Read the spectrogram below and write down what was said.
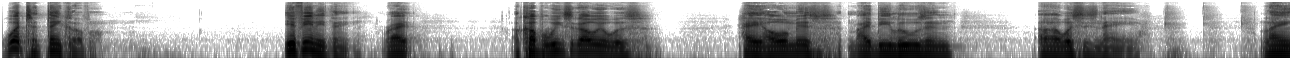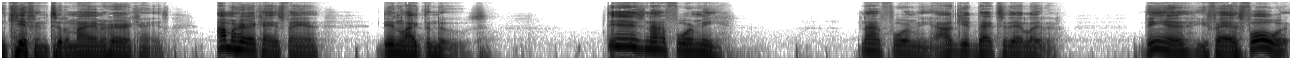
what to think of them, if anything, right? A couple weeks ago, it was, hey, Ole Miss might be losing, uh, what's his name, Lane Kiffin to the Miami Hurricanes. I'm a Hurricanes fan. Didn't like the news. This not for me. Not for me. I'll get back to that later. Then you fast forward.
